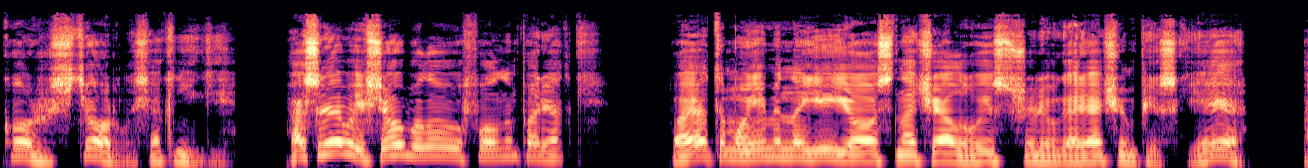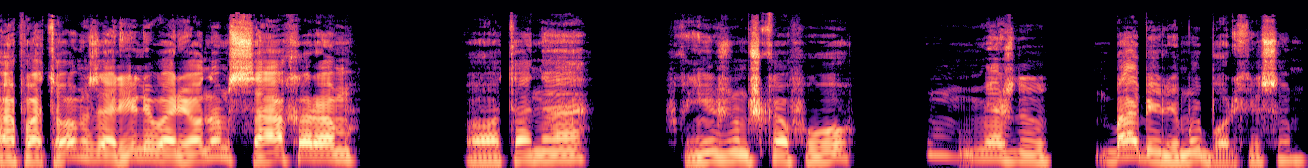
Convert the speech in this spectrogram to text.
Кожа стерлась о книги а с левой все было в полном порядке. Поэтому именно ее сначала высушили в горячем песке, а потом залили вареным сахаром. Вот она, в книжном шкафу, между Бабелем и Борхесом.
